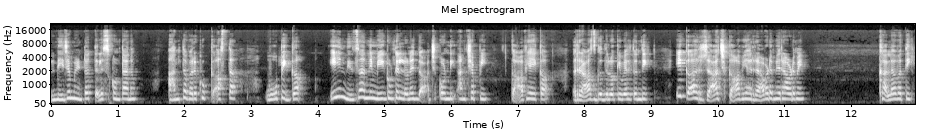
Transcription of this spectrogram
నిజమేంటో తెలుసుకుంటాను. అంతవరకు కాస్త ఓపిగ్గా ఈ నిజాన్ని మీ గుండెల్లోనే దాచుకోండి అని చెప్పి కావ్య ఇక రాజ్ గదిలోకి వెళ్తుంది. ఇక రాజ్ కావ్య రావడమే రావడమే. కలవతి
